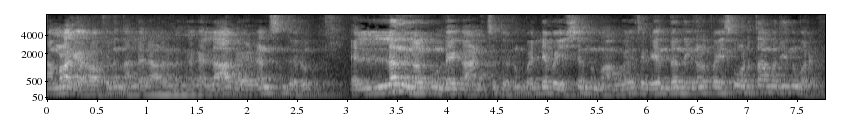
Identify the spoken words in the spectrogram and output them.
നമ്മളെ കെയർ ഓഫിൽ നല്ല ഒരാളാണ്. നിങ്ങൾക്ക് എല്ലാ ഗൈഡൻസും തരും. എല്ലാം നിങ്ങൾക്ക് കൊണ്ടുപോയി കാണിച്ചു തരും. വലിയ പൈസ ഒന്നും വാങ്ങുക ചെറിയ എന്താ നിങ്ങൾ പൈസ കൊടുത്താൽ മതി എന്ന് പറയും.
